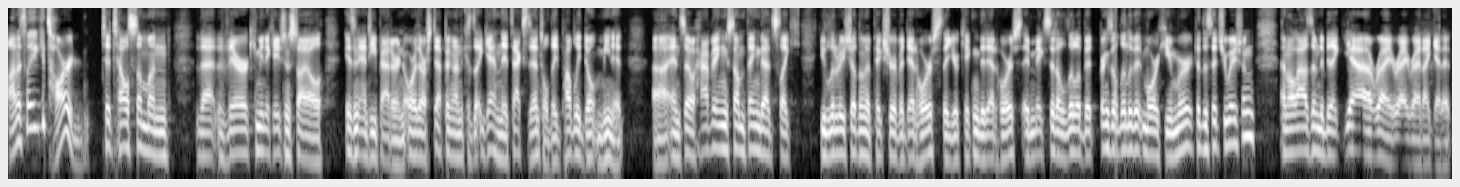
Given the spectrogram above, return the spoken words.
honestly, it's hard to tell someone that their communication style is an anti-pattern or they're stepping on because again, it's accidental. They probably don't mean it. Uh, and so having something that's like you literally show them a picture of a dead horse that you're kicking the dead horse, it makes it a little bit brings a little bit more humor to the situation and allows them to be like, yeah, right, right, right, I get it.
